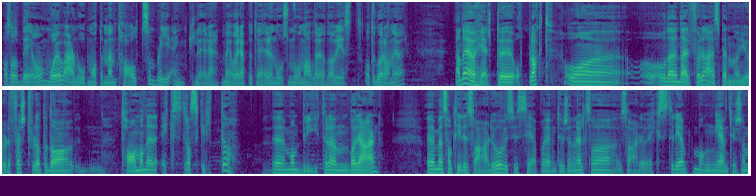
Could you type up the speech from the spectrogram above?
Altså det jo, må jo være noe på en måte mentalt som blir enklere med å repetere noe som noen allerede har vist at det går an å gjøre. Ja, det er jo helt uh, opplagt. Og, og det er derfor det er spennende å gjøre det først. For da tar man det ekstra skrittet. Da. Uh, Man bryter den barrieren. Men samtidig så er det jo, hvis vi ser på eventyr generelt, så, så er det jo ekstremt mange eventyr som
